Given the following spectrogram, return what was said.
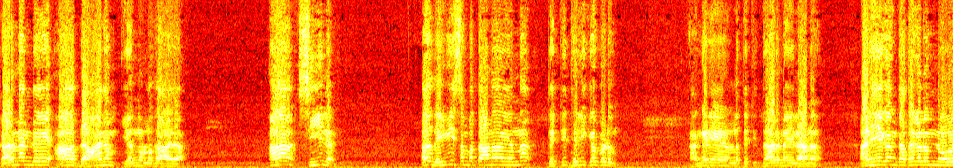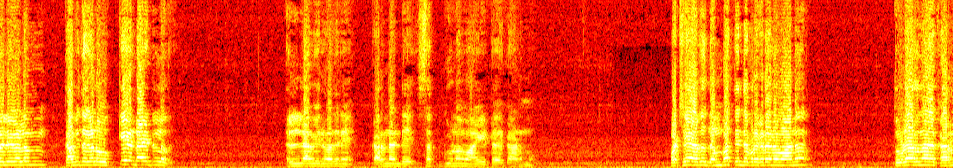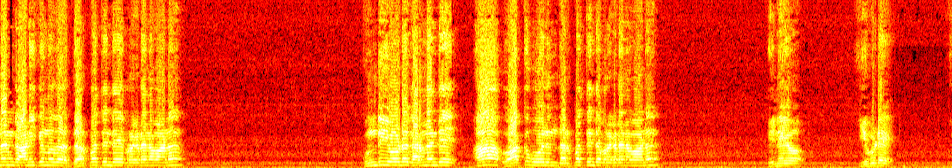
കർണന്റെ ആ ദാനം എന്നുള്ളതായ ആ ശീലം അത് ദൈവീ സമ്പത്താണ് എന്ന് തെറ്റിദ്ധരിക്കപ്പെടും. അങ്ങനെയുള്ള തെറ്റിദ്ധാരണയിലാണ് അനേകം കഥകളും നോവലുകളും കവിതകളും ഒക്കെ ഉണ്ടായിട്ടുള്ളത്. എല്ലാവരും അതിനെ കർണന്റെ സദ്ഗുണമായിട്ട് കാണുന്നു. പക്ഷേ അത് ദമ്പത്തിന്റെ പ്രകടനമാണ്. തുടർന്ന് കർണൻ കാണിക്കുന്നത് ദർപ്പത്തിന്റെ പ്രകടനമാണ്. കുന്തിയോട് കർണന്റെ ആ വാക്ക് പോലും ദർപ്പത്തിന്റെ പ്രകടനമാണ്. പിന്നെയോ ഇവിടെ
